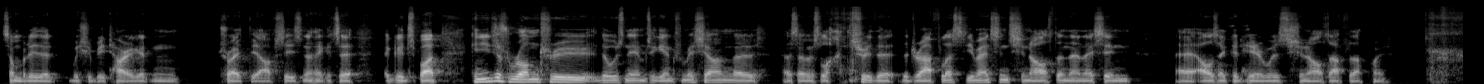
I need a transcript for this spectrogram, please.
somebody that we should be targeting throughout the offseason. I think it's a, a good spot. Can you just run through those names again for me, Sean? Uh, as I was looking through the, the draft list, you mentioned Shenault, and then I seen uh, all I could hear was Shenault after that point.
